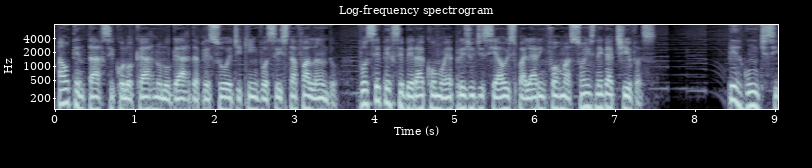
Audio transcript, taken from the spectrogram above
Ao tentar se colocar no lugar da pessoa de quem você está falando, você perceberá como é prejudicial espalhar informações negativas. Pergunte-se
